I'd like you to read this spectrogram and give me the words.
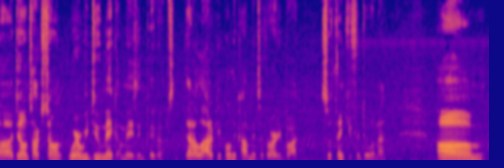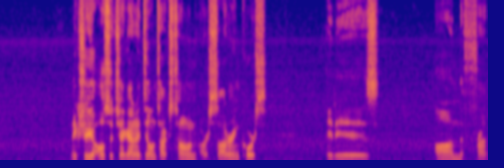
uh, Dylan Talks Tone, where we do make amazing pickups that a lot of people in the comments have already bought. So thank you for doing that. Um, Make sure you also check out at Dylan Talks Tone our soldering course. It is on the front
